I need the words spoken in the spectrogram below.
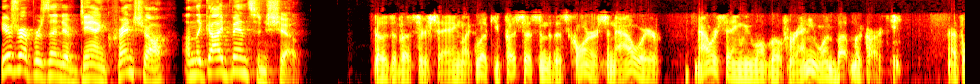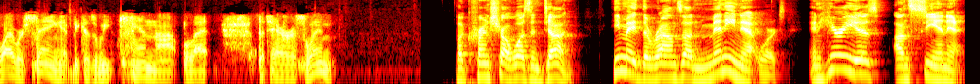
Here's Representative Dan Crenshaw on the Guy Benson show. Those of us are saying, like, look, you pushed us into this corner, so now we're now we're saying we won't vote for anyone but McCarthy. That's why we're saying it because we cannot let the terrorists win. But Crenshaw wasn't done. He made the rounds on many networks, and here he is on CNN.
